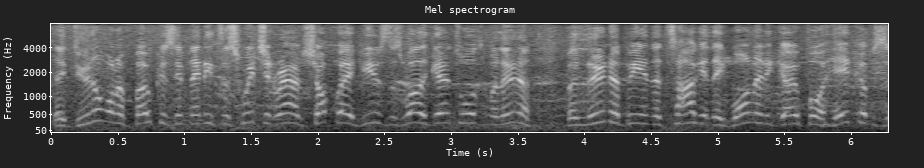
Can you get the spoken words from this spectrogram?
They do not want to focus him. They need to switch it around. Shockwave used as well, going towards Maluno. Maluno being the target they wanted to go for. Here comes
